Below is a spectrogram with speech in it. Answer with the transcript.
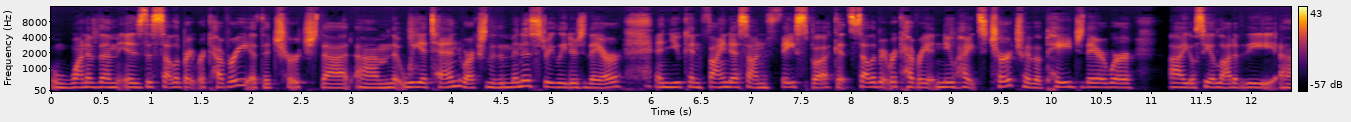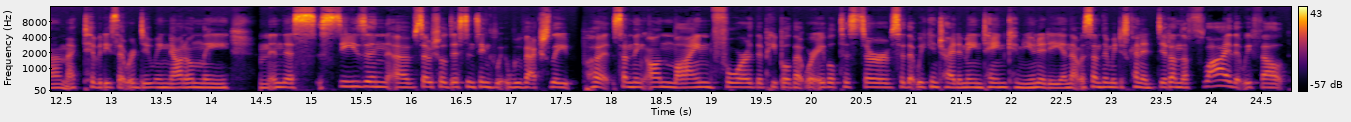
one of them is the Celebrate Recovery at the church that um, that we attend. We're actually the ministry leaders there, and you can find us on Facebook at Celebrate Recovery at New Heights Church. We have a page there where uh, you'll see a lot of the um, activities that we're doing, not only in this season of social distancing, we've actually put something online for the people that we're able to serve so that we can try to maintain community. And that was something we just kind of did on the fly that we felt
